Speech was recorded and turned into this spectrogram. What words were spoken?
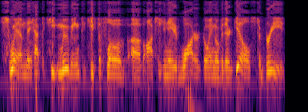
swim. They have to keep moving to keep the flow of, of oxygenated water going over their gills to breathe.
